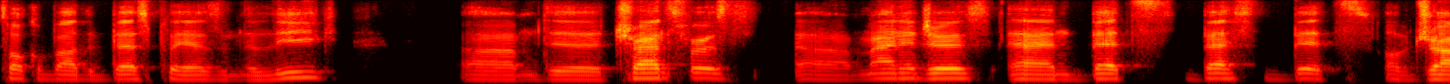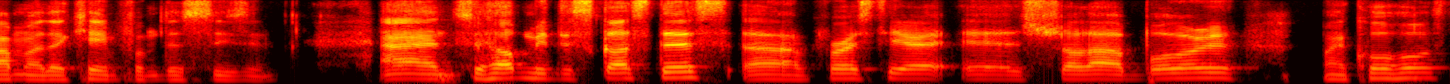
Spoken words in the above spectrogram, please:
Talk about the best players in the league, um, the transfers, uh, managers, and bets, best bits of drama that came from this season. And to help me discuss this, uh, first here is Shola Bolori, my co-host.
